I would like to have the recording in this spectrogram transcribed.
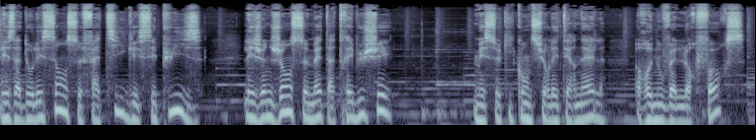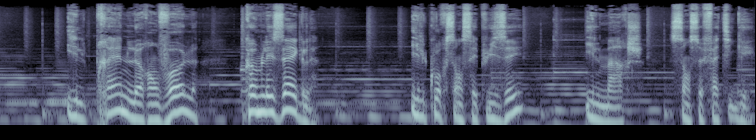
Les adolescents se fatiguent et s'épuisent, les jeunes gens se mettent à trébucher, mais ceux qui comptent sur l'Éternel renouvellent leurs forces, ils prennent leur envol comme les aigles. Ils courent sans s'épuiser, ils marchent sans se fatiguer.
